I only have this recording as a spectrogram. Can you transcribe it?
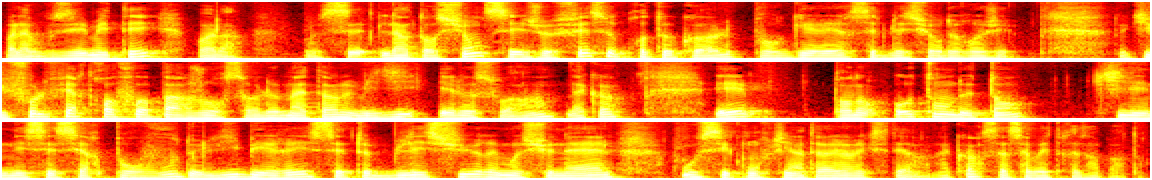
Voilà, vous émettez, voilà. L'intention, c'est je fais ce protocole pour guérir cette blessure de rejet. Donc il faut le faire trois fois par jour, soit le matin, le midi et le soir, hein, d'accord? Et pendant autant de temps qu'il est nécessaire pour vous de libérer cette blessure émotionnelle ou ces conflits intérieurs, etc. D'accord? Ça, ça va être très important.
